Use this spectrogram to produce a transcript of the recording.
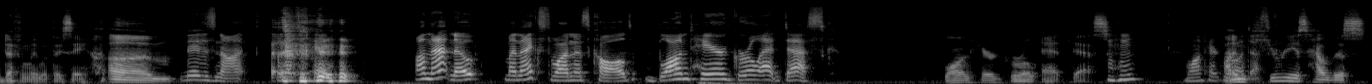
definitely what they say. Um, It is not. That's okay. on that note, my next one is called Blonde Hair Girl at Desk. blonde hair girl at desk. Mm-hmm. Blonde hair girl I'm at desk. curious how this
